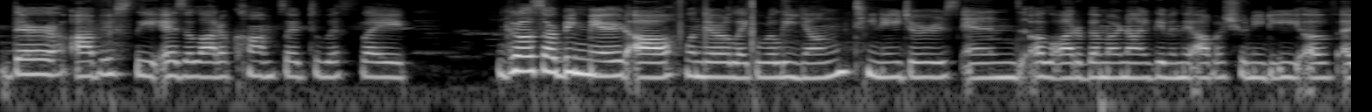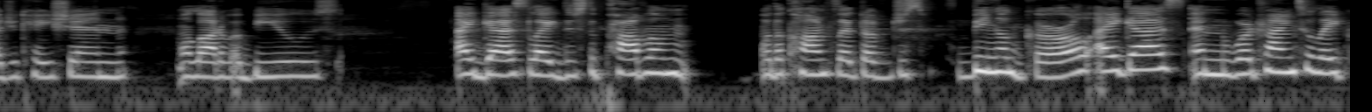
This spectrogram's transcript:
There obviously is a lot of conflict with like girls are being married off when they're like really young teenagers and a lot of them are not given the opportunity of education a lot of abuse. I guess like just the problem or the conflict of just being a girl i guess and we're trying to like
